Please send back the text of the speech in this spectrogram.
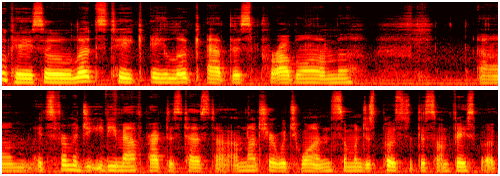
Okay, so let's take a look at this problem. Um, it's from a GED math practice test. I'm not sure which one. Someone just posted this on Facebook.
